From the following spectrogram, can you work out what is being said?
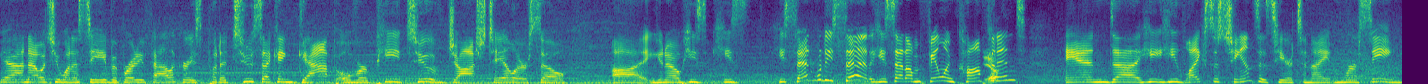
Yeah, not what you want to see, but Brody Falliker has put a two second gap over P2 of Josh Taylor. So, uh, you know, he's he's he said what he said. He said, I'm feeling confident. Yep. And uh, he, he likes his chances here tonight. And we're seeing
